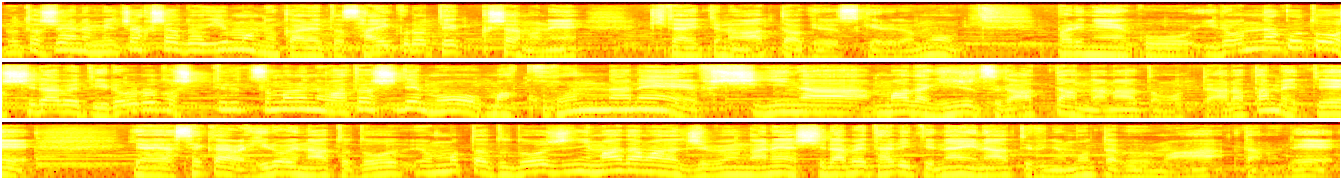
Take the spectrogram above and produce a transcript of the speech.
私はね、めちゃくちゃ度肝抜かれたサイクロテック社のね、機体っていうのがあったわけですけれども、やっぱりね、こう、いろんなことを調べて、いろいろと知ってるつもりの私でも、まあ、こんなね、不思議な、まだ技術があったんだなと思って、改めて、いやいや世界は広いなと思ったと同時にまだまだ自分がね調べ足りてないなというふうに思った部分もあったので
